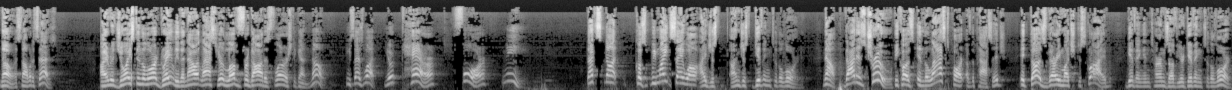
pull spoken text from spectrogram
no, that's not what it says. I rejoiced in the Lord greatly that now at last your love for God has flourished again. No. He says what? Your care for me. That's not because we might say, well, I just I'm just giving to the Lord. Now, that is true because in the last part of the passage, it does very much describe giving in terms of your giving to the Lord.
